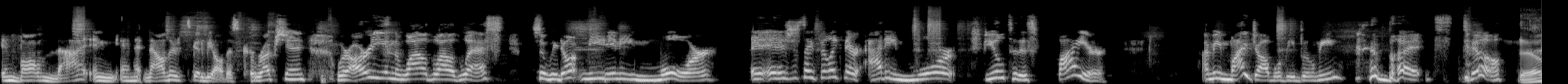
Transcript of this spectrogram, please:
involve that and, and now there's going to be all this corruption we're already in the wild wild west so we don't need any more and, and it's just i feel like they're adding more fuel to this fire I mean, my job will be booming, but still, yeah,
